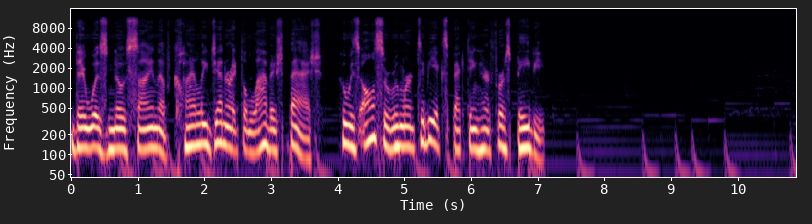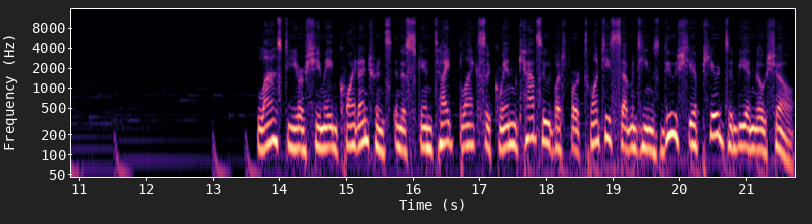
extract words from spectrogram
There was no sign of Kylie Jenner at the lavish bash, who is also rumoured to be expecting her first baby. Last year she made quite entrance in a skin-tight black sequin catsuit but for 2017's do she appeared to be a no-show.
